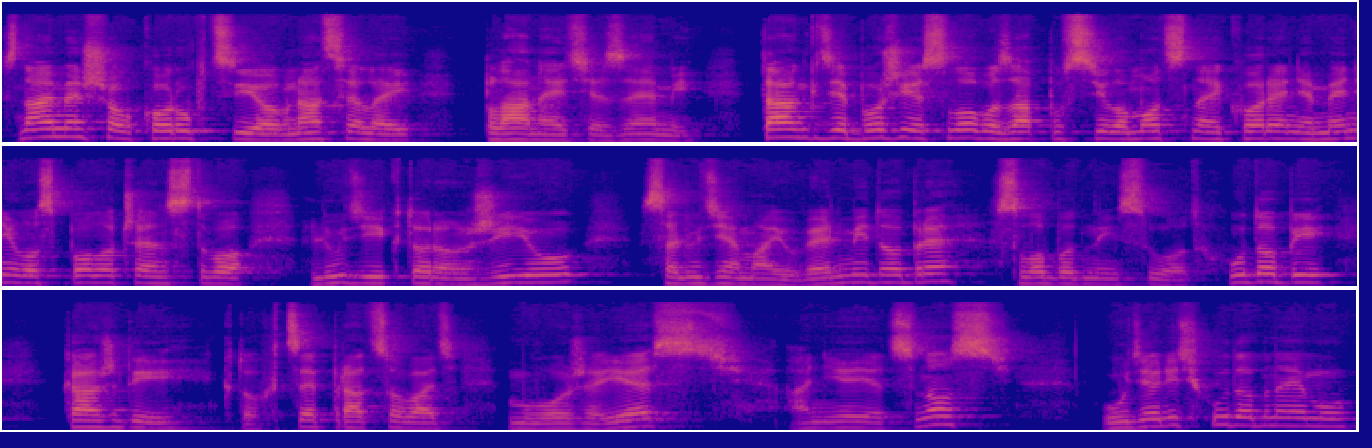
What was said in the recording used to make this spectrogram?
s najmenšou korupciou na celej planéte Zemi. Tam, kde Božie slovo zapustilo mocné korene, menilo spoločenstvo ľudí, ktorom žijú, sa ľudia majú veľmi dobre, slobodní sú od chudoby, každý, kto chce pracovať, môže jesť a nie je cnosť udeliť chudobnému,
